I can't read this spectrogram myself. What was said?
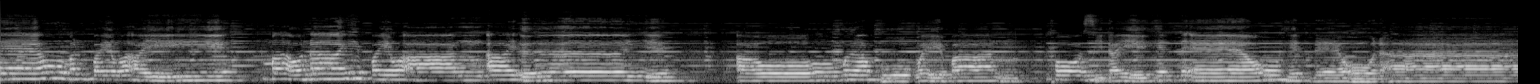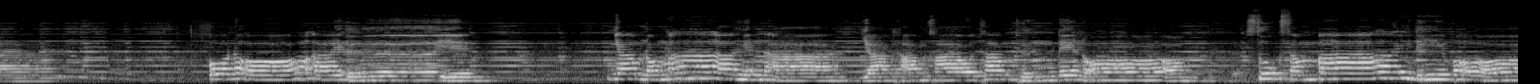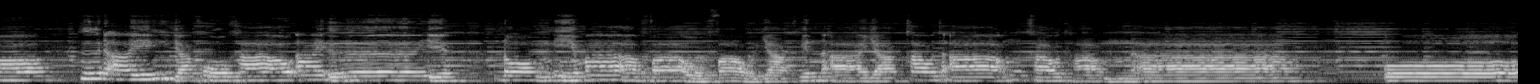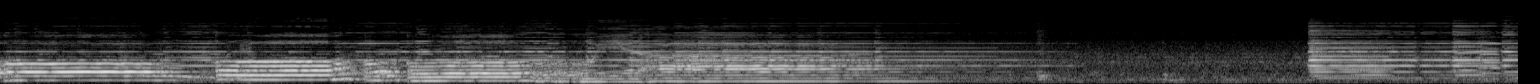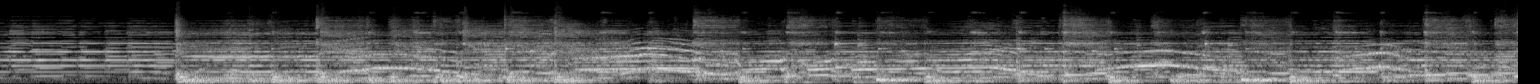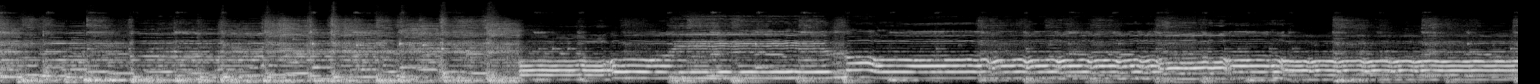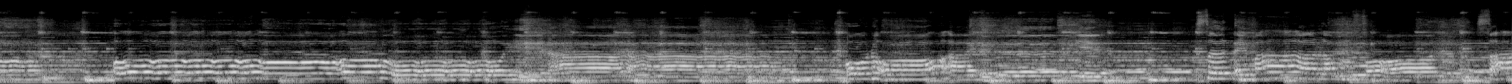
แล้วมาเอาแนวมันไปไหวมาเอานายไปหวานอายเอ่ยเอาเมื่อผูกไว้บ้านพอสิได้เฮ็ดแนวเฮ็ดแนวนาโอ้นออายเอ่ยยามน้องมาเห็นอา อยากถามข่าวถามถึงเด่นอ สุขสำบายดีบ่คือใดอยากโหข่าวอายเอ่ยน้องนี่มาเฝ้าเฝ้าอยากเห็นอาอยากเข้าถามข่าทำอา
